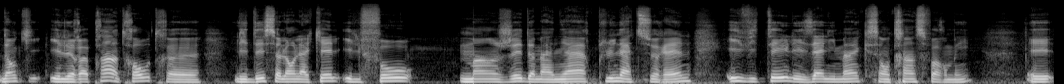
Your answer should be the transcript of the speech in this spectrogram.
donc, il, il reprend entre autres euh, l'idée selon laquelle il faut manger de manière plus naturelle, éviter les aliments qui sont transformés. Et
